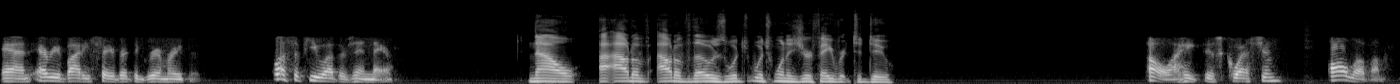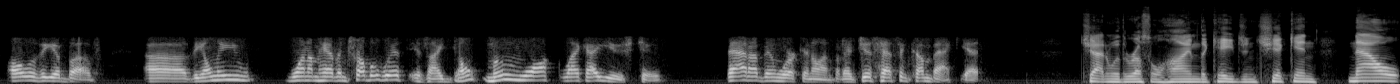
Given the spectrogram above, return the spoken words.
and everybody's favorite, the Grim Reaper, plus a few others in there. Now, out of out of those, which which one is your favorite to do? Oh, I hate this question. All of them, all of the above. Uh, the only one I'm having trouble with is I don't moonwalk like I used to. That I've been working on, but it just hasn't come back yet. Chatting with Russell Heim, the Cajun Chicken. Now,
